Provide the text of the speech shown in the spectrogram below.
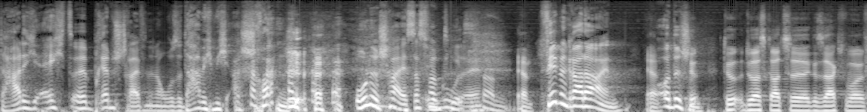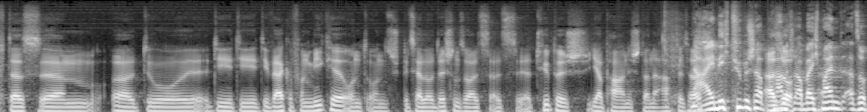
da hatte ich echt äh, Bremsstreifen in der Hose. Da habe ich mich erschrocken. Ohne Scheiß, das war gut, ey. ja. Fehlt mir gerade ein. Ja. Audition. Du, du, hast gerade äh, gesagt, Wolf, dass ähm, äh, du die, die, die Werke von Mieke und, und speziell Audition so als, als äh, typisch japanisch dann erachtet hast. Nein, nicht typisch japanisch, Also- aber ich meine, also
